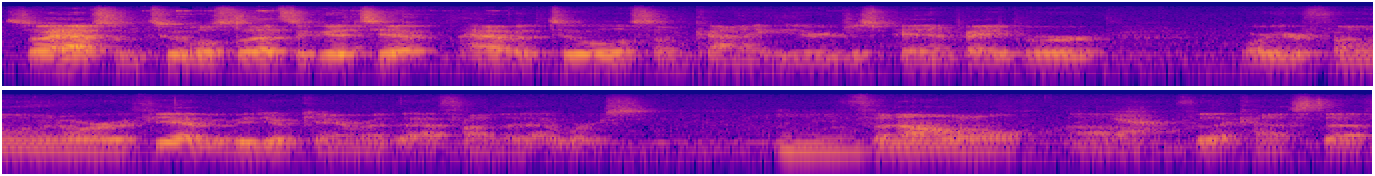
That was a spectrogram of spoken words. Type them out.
So I have some tools. So that's a good tip. Have a tool of some kind, either just pen and paper, or your phone, or if you have a video camera, that I find that that works Mm-hmm. phenomenal uh, Yeah. for that kind of stuff.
